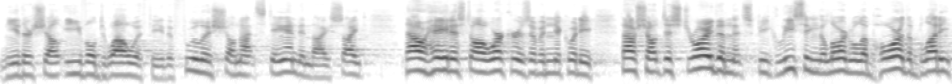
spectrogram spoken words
neither shall evil dwell with thee. The foolish shall not stand in thy sight. Thou hatest all workers of iniquity. Thou shalt destroy them that speak leasing. The Lord will abhor the bloody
